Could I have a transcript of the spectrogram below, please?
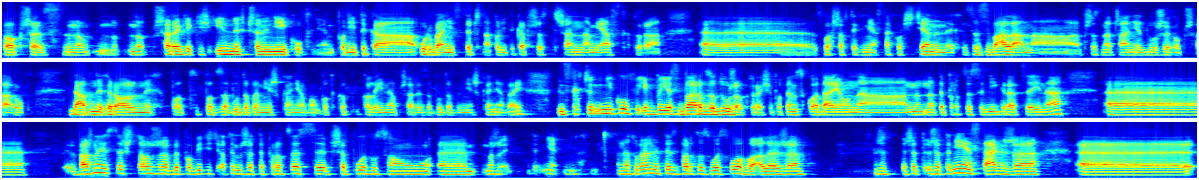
poprzez no, no, no, szereg jakichś innych czynników, nie wiem, polityka urbanistyczna, polityka przestrzenna miast, która e, zwłaszcza w tych miastach ościennych zezwala na przeznaczanie dużych obszarów dawnych rolnych pod, pod zabudowę mieszkaniową, pod kolejne obszary zabudowy mieszkaniowej. Więc tych czynników jakby jest bardzo dużo, które się potem składają na, na, na te procesy migracyjne. E, Ważne jest też to, żeby powiedzieć o tym, że te procesy przepływu są, e, może nie, naturalne to jest bardzo złe słowo, ale że, że, że, że to nie jest tak, że, e,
